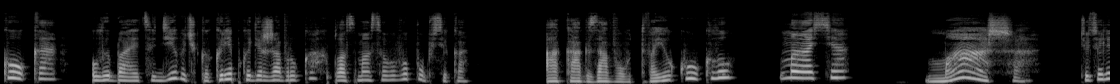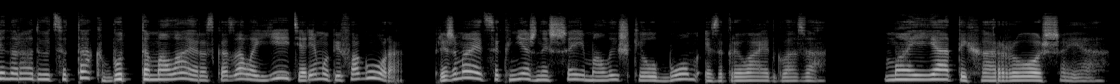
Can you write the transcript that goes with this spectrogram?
«Кука!» — улыбается девочка, крепко держа в руках пластмассового пупсика. «А как зовут твою куклу?» «Мася». «Маша!» Тетя Лена радуется так, будто малая рассказала ей теорему Пифагора. Прижимается к нежной шее малышки лбом и закрывает глаза. «Моя ты хорошая!»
